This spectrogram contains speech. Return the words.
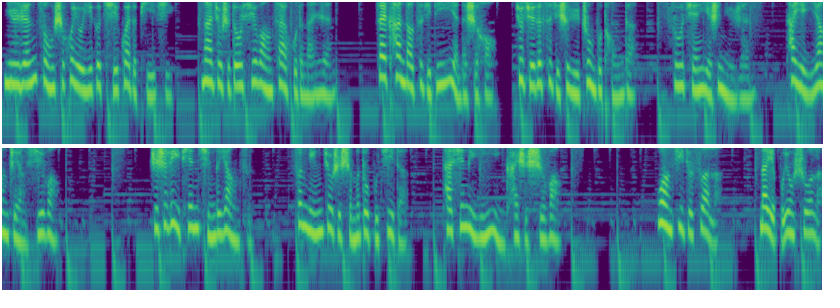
女人总是会有一个奇怪的脾气，那就是都希望在乎的男人，在看到自己第一眼的时候，就觉得自己是与众不同的。苏浅也是女人，她也一样这样希望。只是厉天晴的样子，分明就是什么都不记得。她心里隐隐开始失望。忘记就算了，那也不用说了。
